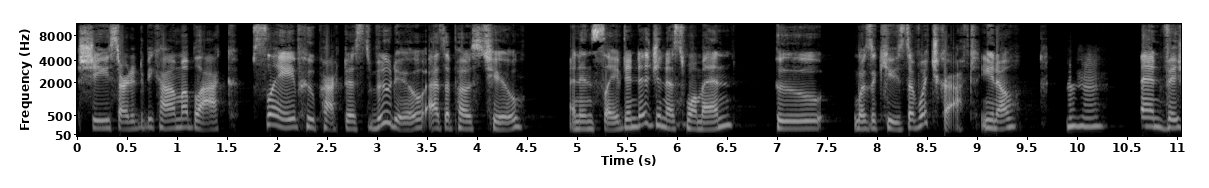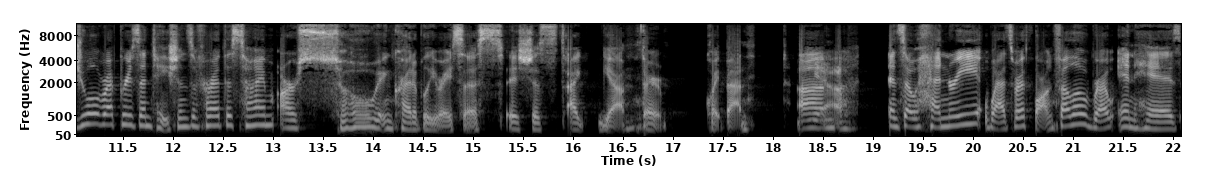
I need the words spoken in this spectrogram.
she started to become a black slave who practiced voodoo as opposed to an enslaved indigenous woman who was accused of witchcraft, you know? Mm-hmm. And visual representations of her at this time are so incredibly racist. It's just, I, yeah, they're quite bad. Um, yeah. And so Henry Wadsworth Longfellow wrote in his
